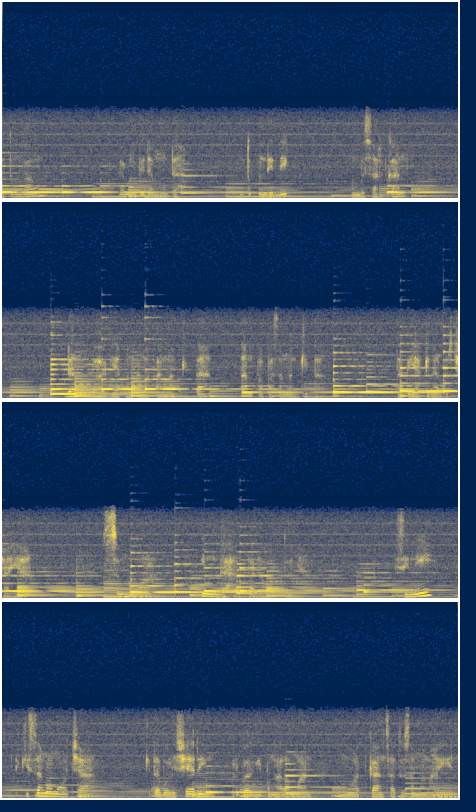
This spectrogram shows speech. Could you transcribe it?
Tunggal memang tidak mudah untuk mendidik, membesarkan, dan membahagiakan anak-anak kita tanpa pasangan kita. Tapi yakin dan percaya, semua indah pada waktunya. Di sini, di kisah Mama Ocha, kita boleh sharing, berbagi pengalaman, menguatkan satu sama lain,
